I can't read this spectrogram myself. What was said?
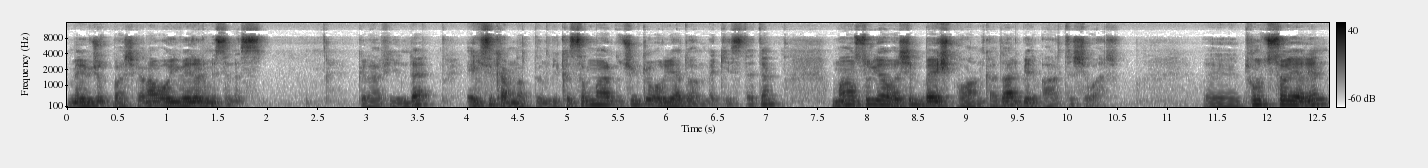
mevcut başkana oy verir misiniz? Grafiğinde eksik anlattığım bir kısım vardı çünkü oraya dönmek istedim. Mansur Yavaş'ın 5 puan kadar bir artışı var. E, Tunç Soyer'in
